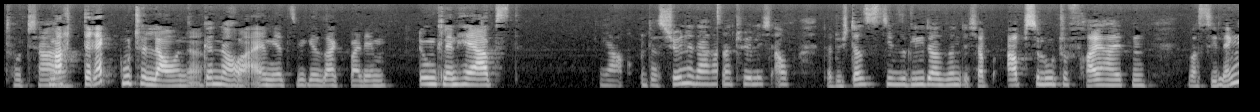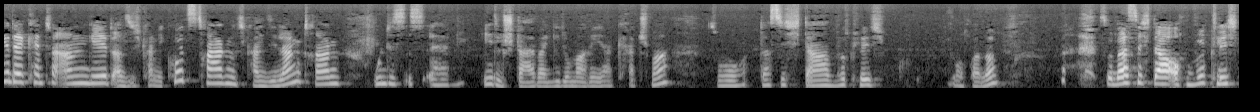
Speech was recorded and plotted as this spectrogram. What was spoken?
Total. Macht direkt gute Laune. Genau. Vor allem jetzt, wie gesagt, bei dem dunklen Herbst. Ja, und das Schöne daran ist natürlich auch, dadurch, dass es diese Glieder sind, ich habe absolute Freiheiten, was die Länge der Kette angeht. Also ich kann die kurz tragen, ich kann sie lang tragen und es ist äh, Edelstahl bei Guido Maria Kretschmer, so dass ich da wirklich, hoppala, so dass ich da auch wirklich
